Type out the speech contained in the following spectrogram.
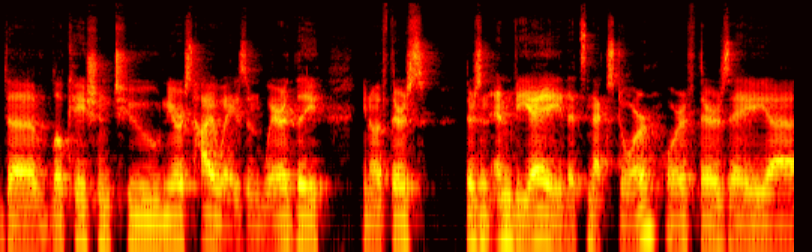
the location to nearest highways and where the you know if there's there's an NVA that's next door or if there's a uh,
